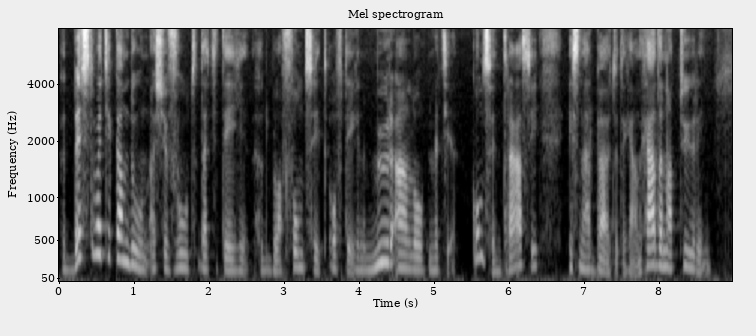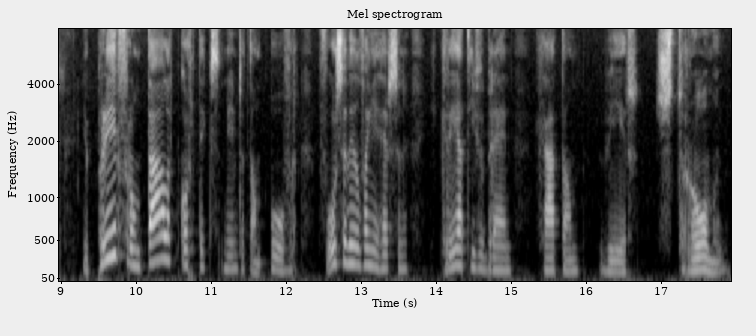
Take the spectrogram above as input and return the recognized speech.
Het beste wat je kan doen als je voelt dat je tegen het plafond zit of tegen een muur aanloopt met je concentratie, is naar buiten te gaan. Ga de natuur in. Je prefrontale cortex neemt het dan over. Het voorste deel van je hersenen, je creatieve brein, gaat dan weer stromen.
